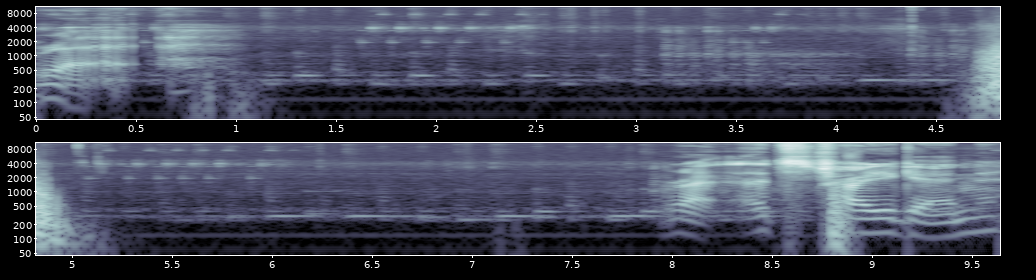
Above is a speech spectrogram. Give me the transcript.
Right. Right, let's try it again.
